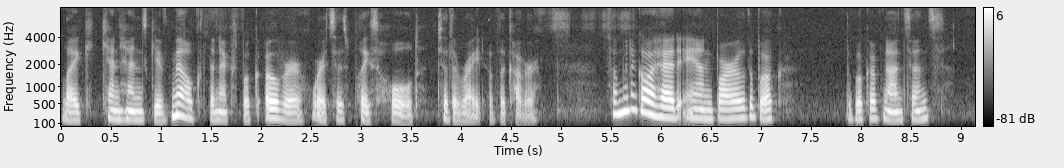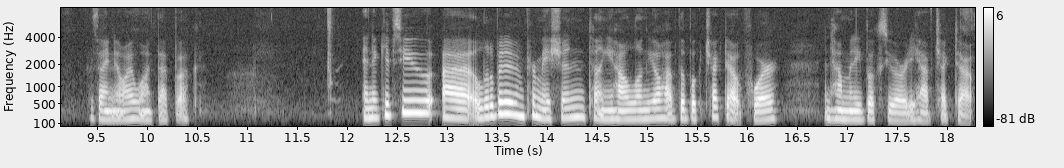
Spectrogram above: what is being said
like Can Hens Give Milk, the next book over, where it says place hold to the right of the cover. So I'm going to go ahead and borrow the book, The Book of Nonsense, because I know I want that book. And it gives you uh, a little bit of information telling you how long you'll have the book checked out for, and how many books you already have checked out.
